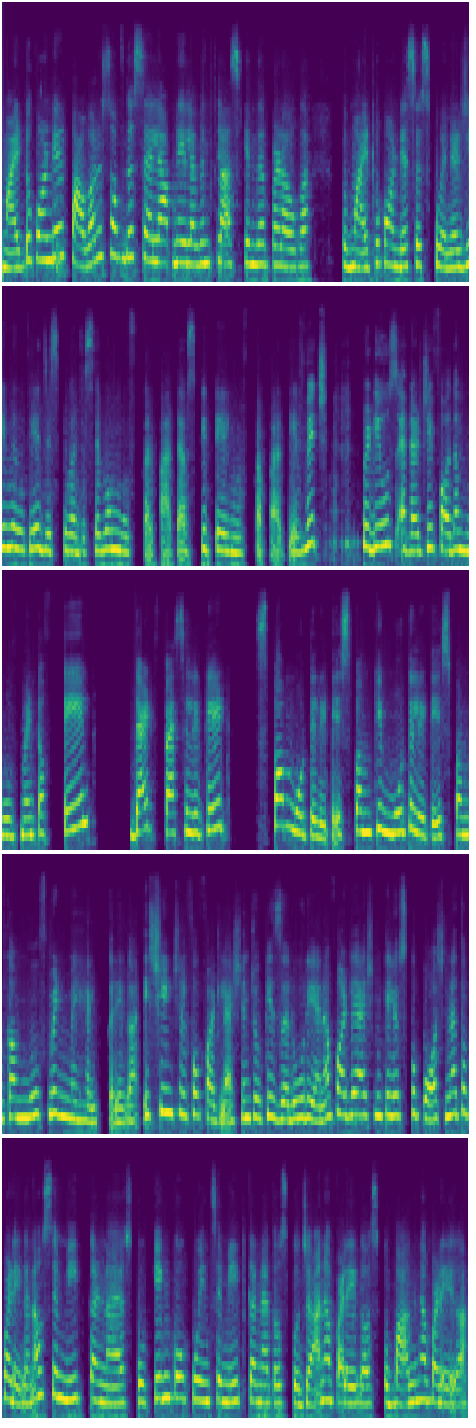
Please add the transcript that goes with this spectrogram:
mitochondrial powers of the cell आपने इलेवेंथ क्लास के अंदर पढ़ा होगा। तो माइट्रोकॉन्ड्रिया से उसको एनर्जी मिलती है, जिसकी वजह से वो मूव कर पाता है, उसकी टेल मूव कर पाती है which produce energy for the movement of tail that facilitate sperm motility sperm की मोटिलिटी स्पम का मूवमेंट में हेल्प करेगा। इसेंशियल फॉर फर्टिलाइजेशन जो कि ज़रूरी है ना फर्टिलाइजेशन के लिए उसको पहुँचना तो पड़ेगा ना उससे मीट करना है, उसको किंग को क्वीन से मीट करना है तो उसको जाना पड़ेगा, उसको भागना पड़ेगा।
